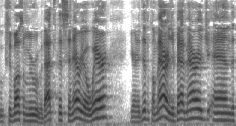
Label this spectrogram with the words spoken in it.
Uksubasa Meruba. That's this scenario where you're in a difficult marriage, a bad marriage, and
